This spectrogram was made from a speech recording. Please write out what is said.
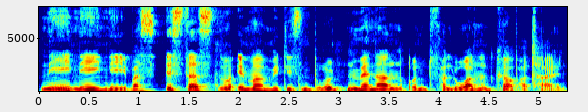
Nee, nee, nee, was ist das nur immer mit diesen berühmten Männern und verlorenen Körperteilen?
